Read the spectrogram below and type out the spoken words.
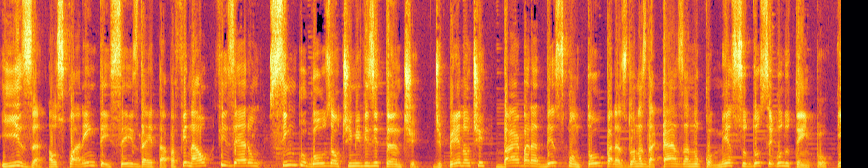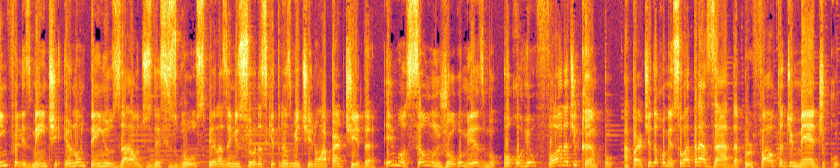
e Isa, aos 46 da etapa final, fizeram 5 gols ao time visitante. De pênalti, Bárbara descontou para as donas da casa no começo do segundo tempo. Infelizmente, eu não tenho os áudios desses gols pelas emissoras que transmitiram a partida. Emoção no jogo mesmo ocorreu fora de campo. A partida começou atrasada por falta de médico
